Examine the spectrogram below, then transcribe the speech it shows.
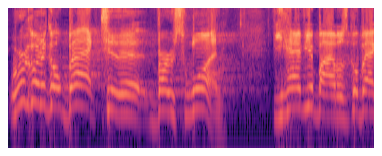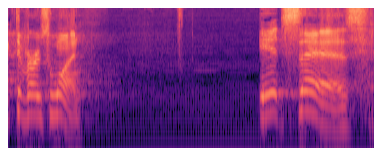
We're going to go back to the verse 1. If you have your Bibles, go back to verse 1. It says,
